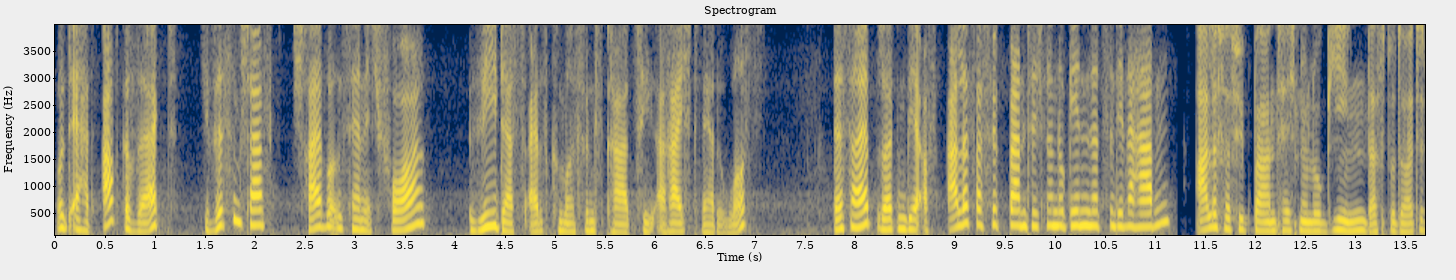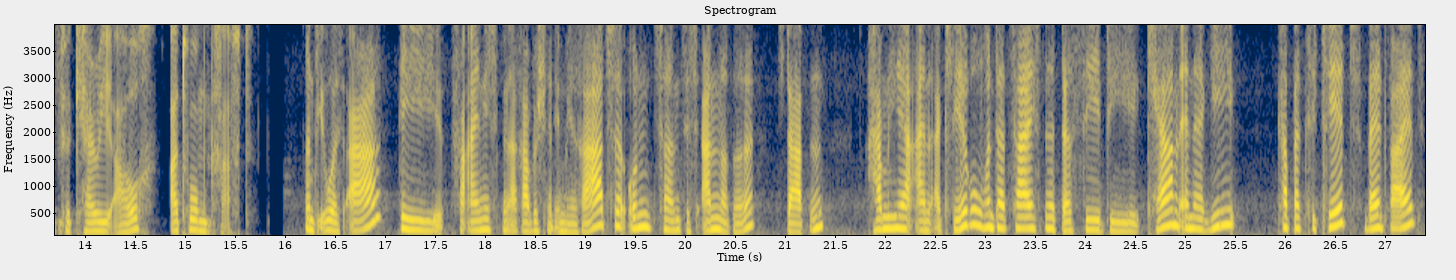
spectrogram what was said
Und er hat auch gesagt, die Wissenschaft schreibe uns ja nicht vor, wie das 1,5 Grad Ziel erreicht werden muss. Deshalb sollten wir auf alle verfügbaren Technologien setzen, die wir haben, alle verfügbaren Technologien, das bedeutet für Kerry auch Atomkraft. Und die USA, die Vereinigten Arabischen Emirate und 20 andere Staaten haben hier eine Erklärung unterzeichnet, dass sie die Kernenergiekapazität weltweit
